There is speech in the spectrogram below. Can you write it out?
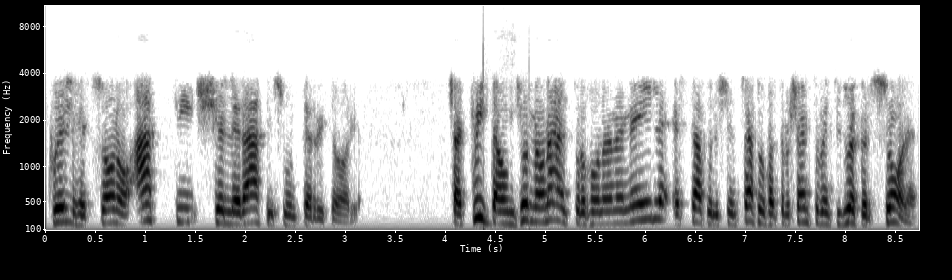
quelli che sono atti scellerati su un territorio. Cioè qui da un giorno a un altro con una mail è stato licenziato 422 persone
